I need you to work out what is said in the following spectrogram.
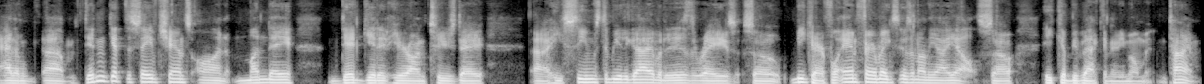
Adam um, didn't get the save chance on Monday, did get it here on Tuesday. Uh, he seems to be the guy, but it is the Rays, so be careful. And Fairbanks isn't on the IL, so he could be back at any moment in time.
